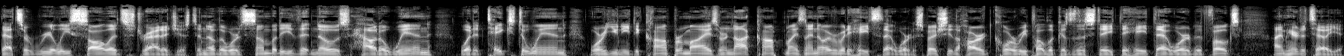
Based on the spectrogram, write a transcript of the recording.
that's a really solid strategist. In other words, somebody that knows how to win, what it takes to win, where you need to compromise or not compromise. And I know everybody hates that word, especially the hardcore Republicans in the state. They hate that word. But folks, I'm here to tell you,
